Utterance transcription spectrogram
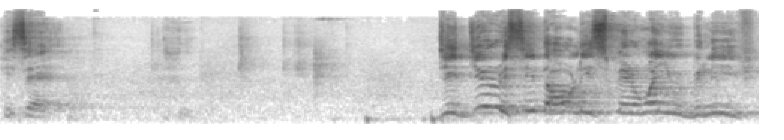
He said, Did you receive the Holy Spirit when you believe?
